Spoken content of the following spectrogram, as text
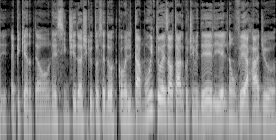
e é pequeno. Então, nesse sentido, acho que o torcedor, como ele tá muito exaltado com o time dele ele não vê a rádio,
